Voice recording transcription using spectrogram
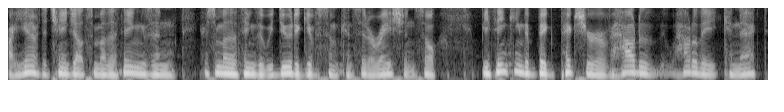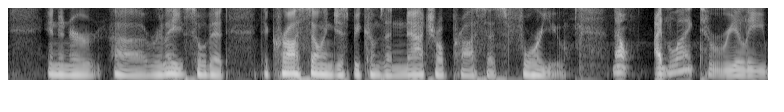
are you gonna have to change out some other things? And here's some other things that we do to give some consideration. So, be thinking the big picture of how do how do they connect and inter, uh, relate so that the cross selling just becomes a natural process for you. Now, I'd like to really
